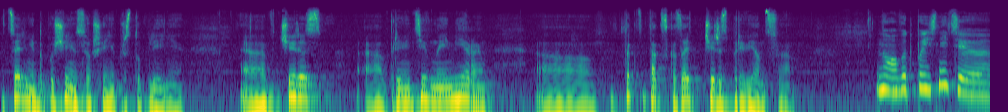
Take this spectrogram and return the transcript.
с целью недопущения совершения преступления. Э, через э, превентивные меры, э, так, так сказать, через превенцию. Ну, а вот поясните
